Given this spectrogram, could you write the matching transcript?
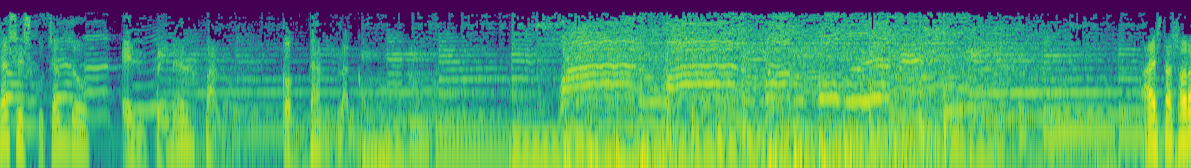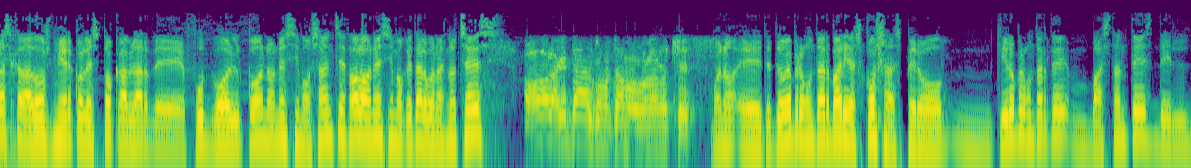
Estás escuchando El Primer Palo con Dani Blanco. A estas horas, cada dos miércoles toca hablar de fútbol con Onésimo Sánchez. Hola Onésimo, ¿qué tal? Buenas noches. Hola, ¿qué tal? ¿Cómo estamos? Buenas noches. Bueno, eh, te tengo que preguntar varias cosas, pero mm, quiero preguntarte bastantes de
